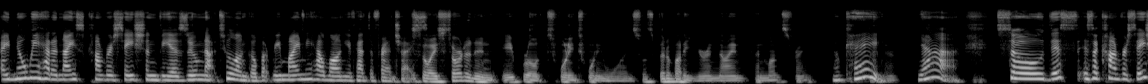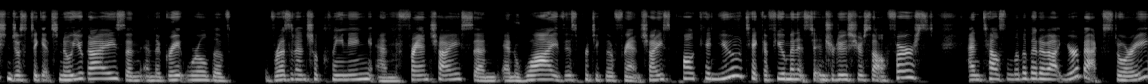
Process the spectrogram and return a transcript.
I know we had a nice conversation via Zoom not too long ago, but remind me how long you've had the franchise. So I started in April of 2021. So it's been about a year and nine, 10 months, right? Okay. Yeah. So this is a conversation just to get to know you guys and, and the great world of, residential cleaning and franchise and, and why this particular franchise. Paul, can you take a few minutes to introduce yourself first and tell us a little bit about your backstory?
